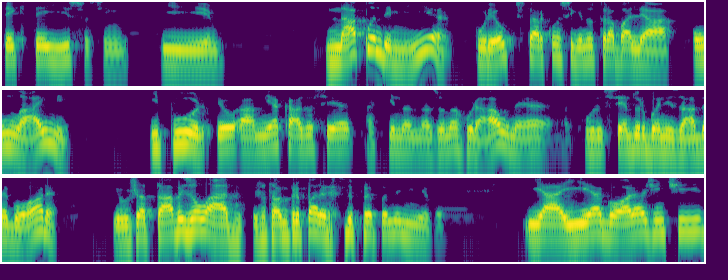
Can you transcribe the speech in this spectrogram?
ter que ter isso, assim. E na pandemia, por eu estar conseguindo trabalhar online, e por eu, a minha casa ser aqui na, na zona rural, né, sendo urbanizada agora, eu já estava isolado, eu já estava me preparando para a pandemia. E aí agora a gente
